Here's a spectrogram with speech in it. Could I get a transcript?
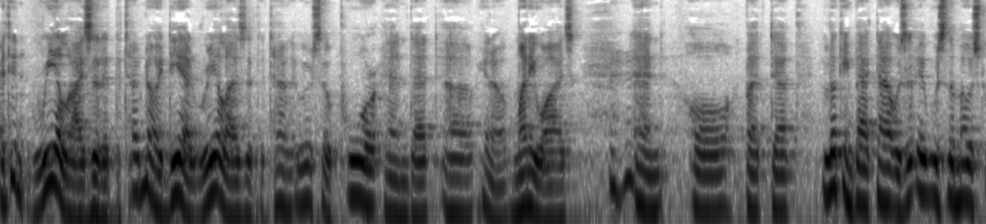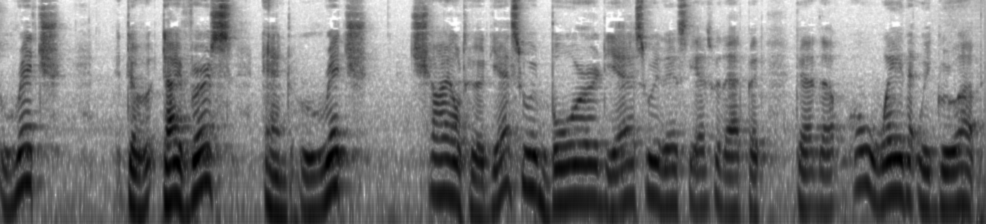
I didn't realize it at the time. No idea. I realized at the time that we were so poor and that uh, you know money wise, mm-hmm. and all. But uh, looking back now, it was it was the most rich, diverse, and rich childhood. Yes, we were bored. Yes, we're this. Yes, we're that. But the the whole way that we grew up,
